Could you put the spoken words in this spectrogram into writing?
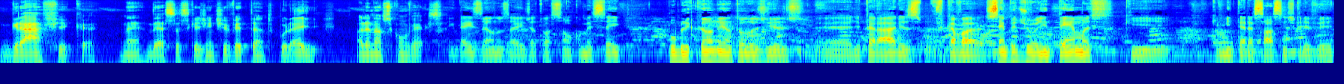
gráfica, né, dessas que a gente vê tanto por aí. Olha a nossa conversa. Tem 10 anos aí de atuação. Comecei publicando em antologias é, literárias, ficava sempre de olho em temas que, que me interessassem escrever,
